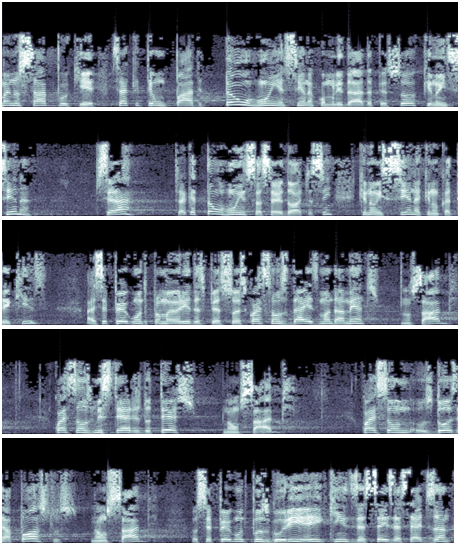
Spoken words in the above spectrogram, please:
mas não sabe por quê. Será que tem um padre tão ruim assim na comunidade da pessoa que não ensina? Será? Será que é tão ruim o sacerdote assim que não ensina, que não catequiza? Aí você pergunta para a maioria das pessoas quais são os dez mandamentos? Não sabe. Quais são os mistérios do texto? Não sabe. Quais são os doze apóstolos? Não sabe. Você pergunta para os guris aí, 15, 16, 17 anos,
